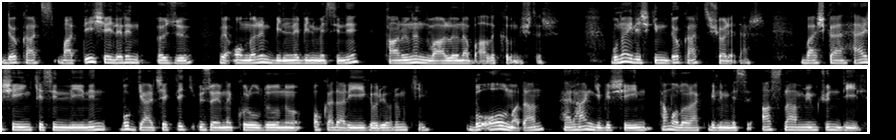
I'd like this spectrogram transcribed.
Descartes maddi şeylerin özü ve onların bilinebilmesini Tanrı'nın varlığına bağlı kılmıştır. Buna ilişkin Descartes şöyle der. Başka her şeyin kesinliğinin bu gerçeklik üzerine kurulduğunu o kadar iyi görüyorum ki. Bu olmadan herhangi bir şeyin tam olarak bilinmesi asla mümkün değil.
